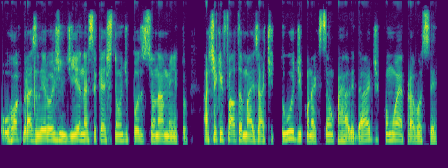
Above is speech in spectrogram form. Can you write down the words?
o rock brasileiro hoje em dia nessa questão de posicionamento? Acha que falta mais atitude, conexão com a realidade? Como é para você?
